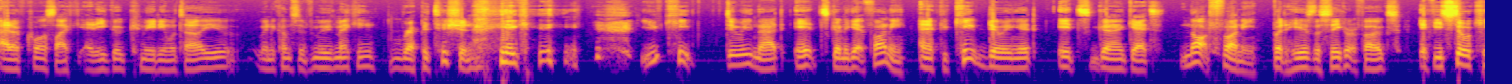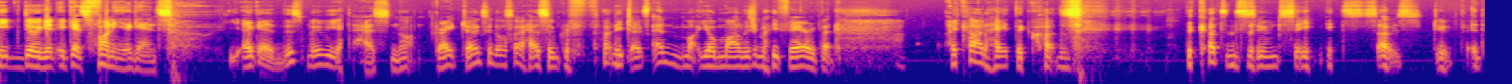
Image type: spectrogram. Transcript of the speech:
And of course, like any good comedian will tell you, when it comes to movie making, repetition. you keep doing that, it's going to get funny. And if you keep doing it, it's to get not funny. But here's the secret, folks. If you still keep doing it, it gets funny again. So, again, this movie has not great jokes. It also has some funny jokes, and your mileage may vary, but I can't hate the cuts. the cuts and zoomed scene. It's so stupid.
